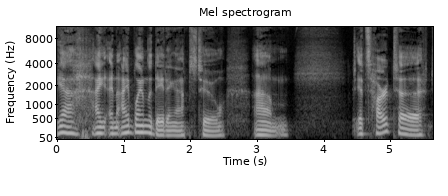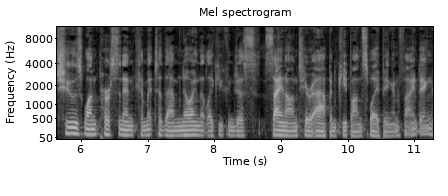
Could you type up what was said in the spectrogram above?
Yeah, I and I blame the dating apps too. Um, it's hard to choose one person and commit to them knowing that like you can just sign on to your app and keep on swiping and finding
